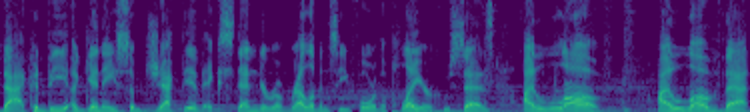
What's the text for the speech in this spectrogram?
That could be, again, a subjective extender of relevancy for the player who says, I love I love that,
